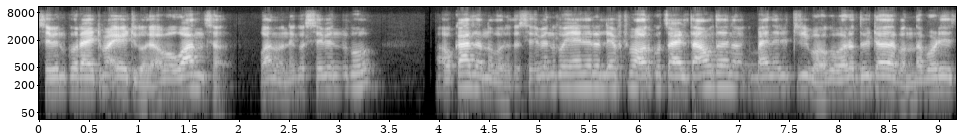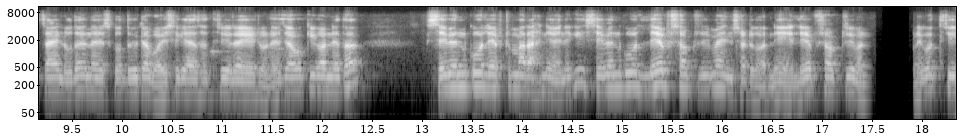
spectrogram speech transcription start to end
सेभेनको राइटमा एट गयो। अब वान छ। वान भनेको सेभेनको अब कहाँ जानु पऱ्यो त? सेभेनको यहाँनिर लेफ्टमा अर्को चाइल्ड त आउँदैन। बाइनरी ट्री भएको भएर दुइटा भन्दा बढी चाइल्ड हुँदैन यसको। दुइटा भइसकेको छ थ्री र एट भने चाहिँ अब के गर्ने त? सेभेनको लेफ्टमा राख्ने होइन कि? सेभेनको लेफ्ट सब ट्रीमा इन्सर्ट गर्ने। लेफ्ट सब ट्री भनेको थ्री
